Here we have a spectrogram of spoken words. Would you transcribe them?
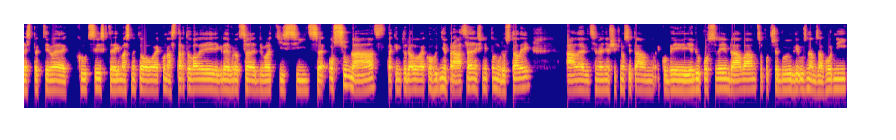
respektive kluci, s kterými jsme to jako nastartovali někde v roce 2018, tak jim to dalo jako hodně práce, než mě k tomu dostali, ale víceméně všechno si tam jakoby jedu po svým, dávám, co potřebuju, kdy uznám za vhodný.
